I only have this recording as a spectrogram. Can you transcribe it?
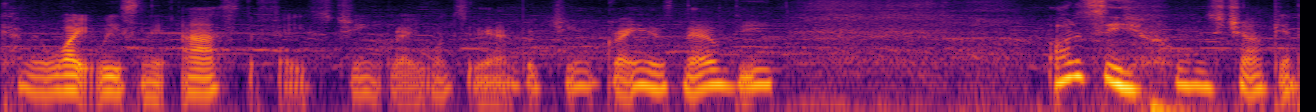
Kevin White recently asked to face Jean Grey once again, but Jean Grey is now the Odyssey Women's Champion.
